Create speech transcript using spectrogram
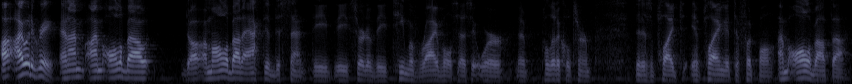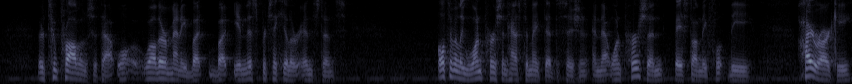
I would agree, and I'm I'm all about I'm all about active dissent, the the sort of the team of rivals, as it were, the political term that is applied to, applying it to football. I'm all about that. There are two problems with that. Well, well, there are many, but but in this particular instance, ultimately one person has to make that decision, and that one person, based on the the hierarchy,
